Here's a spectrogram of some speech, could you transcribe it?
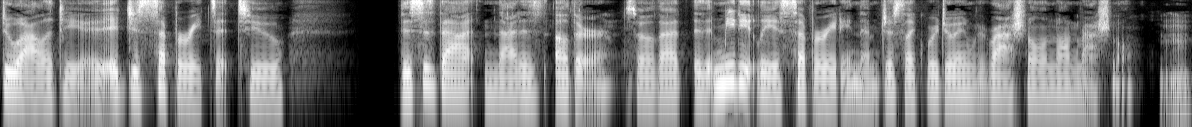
duality. It it just separates it to this is that and that is other. So that immediately is separating them, just like we're doing with rational and non rational. Mhm.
